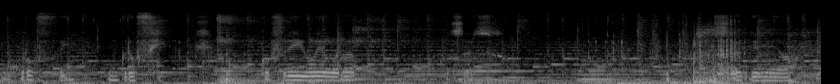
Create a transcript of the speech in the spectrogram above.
un cofre. Un cofre. cofre y voy a guardar cosas. Ver qué me da.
